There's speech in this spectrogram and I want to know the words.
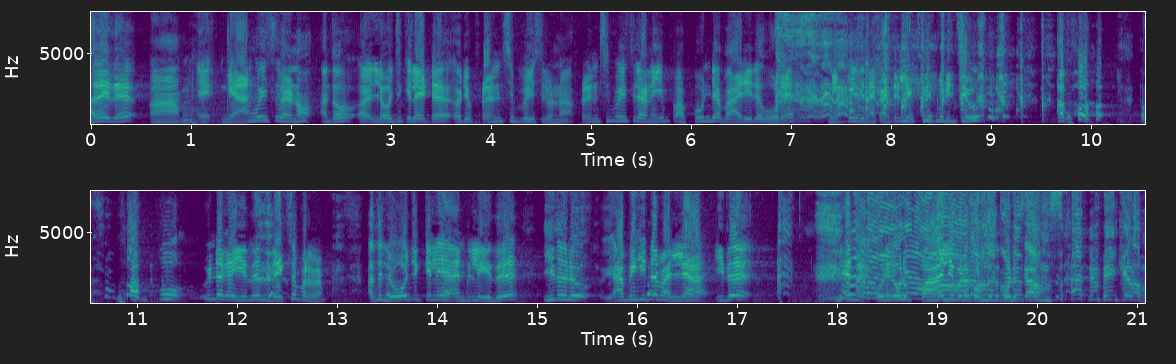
അതായത് ഗ്യാങ് വൈസ് വേണോ? അതോ ലോജിക്കലായിട്ട് ഒരു ഫ്രണ്ട്ഷിപ്പ് ബേസിൽ വേണോ? ഫ്രണ്ട്ഷിപ്പ് ബേസിലാണെങ്കിൽ പപ്പുവിന്റെ ഭാര്യയുടെ കൂടെ നിക്കി ഇതിനെ കട്ടിലേക്ക് പിടിച്ചു. അപ്പോ പപ്പുവിന്റെ കയ്യിൽ നിന്ന് രക്ഷപ്പെടണം. അത് ലോജിക്കലി ഹാൻഡിൽ ചെയ്ത് ഇതൊരു അഭിഹിതമല്ല. ഇത് ഞാൻ ഒരു ഒരു പാൽ ഇവിടെ കൊണ്ട് കൊടുക്കാം. സംസാരിപ്പിക്കണം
